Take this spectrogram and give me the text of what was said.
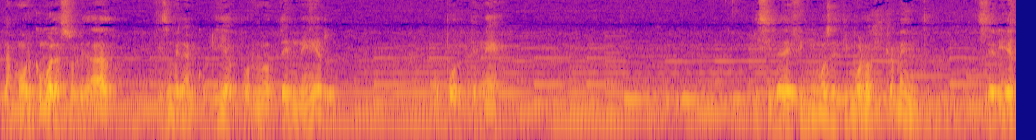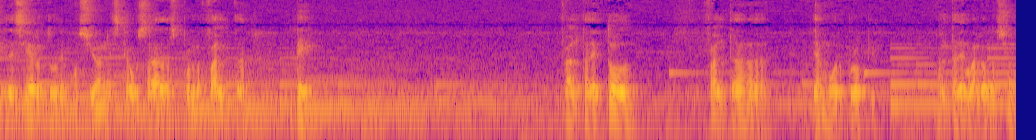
El amor como la soledad es melancolía por no tener o por tener si la definimos etimológicamente, sería el desierto de emociones causadas por la falta de. Falta de todo, falta de amor propio, falta de valoración.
